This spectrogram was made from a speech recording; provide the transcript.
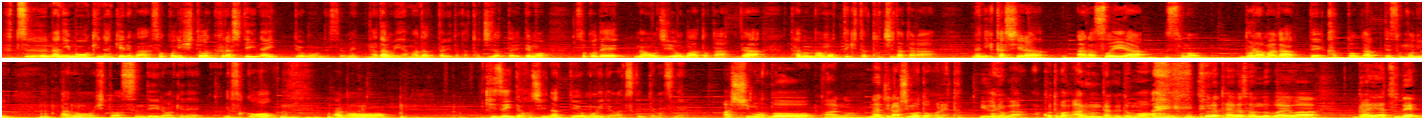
普通何も起きなければそこに人は暮らしていないって思うんですよね。ただの山だったりとか土地だったり。でもそこで、まあ、おじいおばあとかが多分守ってきた土地だから何かしら争いやそのドラマがあって葛藤があってそこにあの人は住んでいるわけでで。そこをあの気づいてほしいなっていう思いでは作ってますね。足元あの何時の足元を掘れというのが、言葉があるんだけども、はい、それは平さんの場合は外圧で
